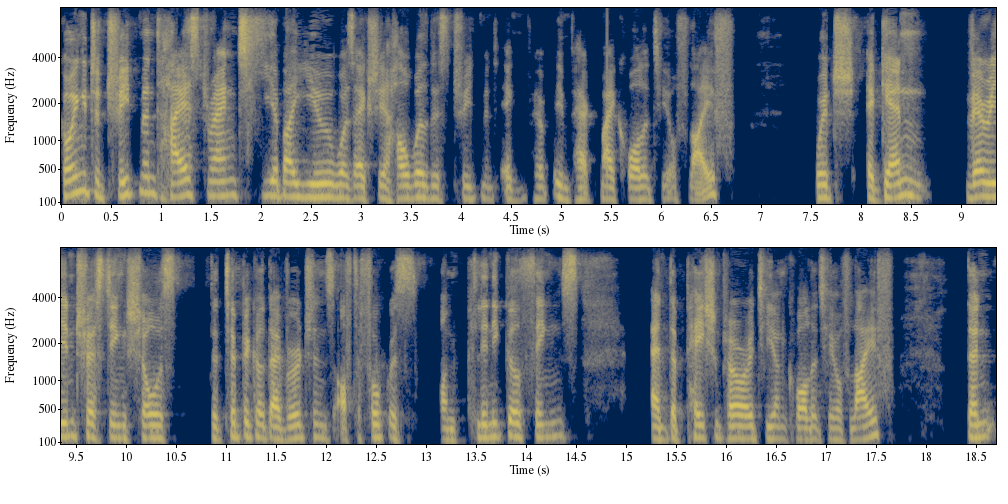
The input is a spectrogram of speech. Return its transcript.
Going into treatment highest ranked here by you was actually how will this treatment impact my quality of life which again, very interesting, shows the typical divergence of the focus on clinical things and the patient priority on quality of life. Then,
